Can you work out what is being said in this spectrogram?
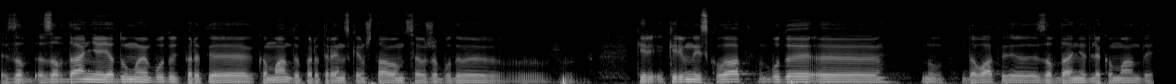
зав- Завдання, я думаю, будуть перед е, командою, перед тренерським штабом. Це вже буде е, керівний склад буде ну, давати завдання для команди.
